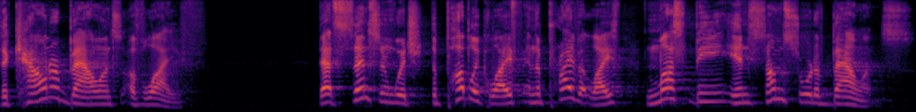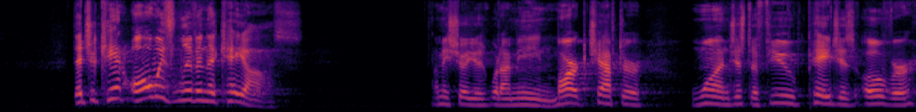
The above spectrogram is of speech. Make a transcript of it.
the counterbalance of life, that sense in which the public life and the private life must be in some sort of balance that you can't always live in the chaos. Let me show you what I mean. Mark chapter 1, just a few pages over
